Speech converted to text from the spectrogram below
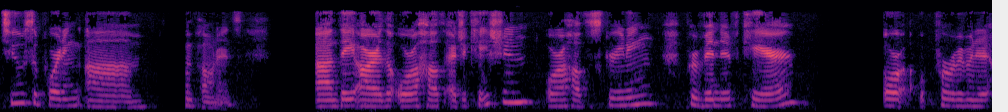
two supporting um, components. Uh, they are the oral health education, oral health screening, preventive care, or preventive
